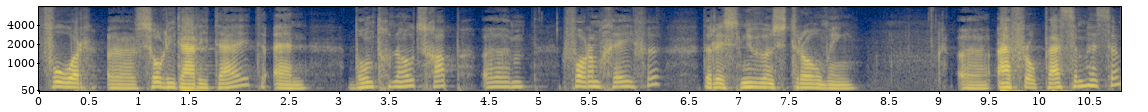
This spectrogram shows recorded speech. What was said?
voor uh, solidariteit en bondgenootschap um, vormgeven. Er is nu een stroming uh, Afro-pessimism,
